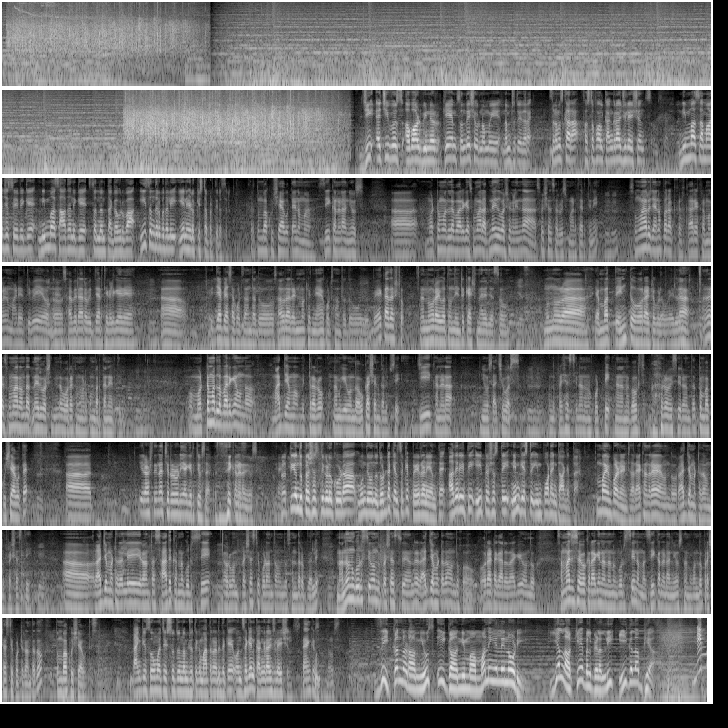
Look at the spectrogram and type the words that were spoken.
Zee achievers award winner K M Sandesh ಅವರು ನಮ್ಮ ನಮ್ಮ ಜೊತೆ ಇದ್ದಾರೆ. ಸರ್ ನಮಸ್ಕಾರ. ಫಸ್ಟ್ ಆಫ್ ಆಲ್ ಕಂಗ್ರ್ಯಾಚುಲೇಷನ್ಸ್ ನಿಮ್ಮ ಸಮಾಜ ಸೇವೆಗೆ ನಿಮ್ಮ ಸಾಧನೆಗೆ ಸಂದಂಥ ಗೌರವ. ಈ ಸಂದರ್ಭದಲ್ಲಿ ಏನು ಹೇಳೋಕೆ ಇಷ್ಟಪಡ್ತೀರಾ ಸರ್? ಸರ್ ತುಂಬ ಖುಷಿಯಾಗುತ್ತೆ ನಮ್ಮ ಸಿ ಕನ್ನಡ ನ್ಯೂಸ್. ಮೊಟ್ಟ ಮೊದಲ ಬಾರಿಗೆ ಸುಮಾರು ಹದಿನೈದು ವರ್ಷಗಳಿಂದ ಸೋಷಿಯಲ್ ಸರ್ವಿಸ್ ಮಾಡ್ತಾ ಇರ್ತೀನಿ. ಸುಮಾರು ಜನಪರ ಕಾರ್ಯಕ್ರಮಗಳನ್ನ ಮಾಡಿರ್ತೀವಿ. ಒಂದು ಸಾವಿರಾರು ವಿದ್ಯಾರ್ಥಿಗಳಿಗೆ ವಿದ್ಯಾಭ್ಯಾಸ ಕೊಡಿಸೋವಂಥದ್ದು ಸಾವಿರಾರು ಹೆಣ್ಮಕ್ಳಿಗೆ ನ್ಯಾಯ ಕೊಡಿಸೋವಂಥದ್ದು ಬೇಕಾದಷ್ಟು. ನೂರೈವತ್ತೊಂದು ಇಂಟರ್ ಕ್ಯಾಸ್ಟ್ ಮ್ಯಾರೇಜಸ್ಸು ಮುನ್ನೂರ ಎಂಬತ್ತೆಂಟು ಹೋರಾಟಗಳು ಎಲ್ಲ ಅಂದರೆ ಸುಮಾರು ಒಂದು ಹದಿನೈದು ವರ್ಷದಿಂದ ಹೋರಾಟ ಮಾಡ್ಕೊಂಡು ಬರ್ತಾನೆ ಇರ್ತೀವಿ. ಮೊಟ್ಟ ಮೊದಲ ಬಾರಿಗೆ ಒಂದು ಮಾಧ್ಯಮ ಮಿತ್ರರು ನಮಗೆ ಒಂದು ಅವಕಾಶ ಕಲ್ಪಿಸಿ ಜಿ ಕನ್ನಡ ನ್ಯೂಸ್ ಅಚೀವರ್ಸ್ ಒಂದು ಪ್ರಶಸ್ತಿನ ನಾನು ಕೊಟ್ಟು ನನ್ನನ್ನು ಗೌರವ ಗೌರವಿಸಿರೋಂಥ ತುಂಬ ಖುಷಿಯಾಗುತ್ತೆ ಇರೋಷ್ಟು ದಿನ ಚಿರಋಣಿಯಾಗಿರ್ತೀವಿ ಸರ್. ಜಿ ಕನ್ನಡ ನ್ಯೂಸ್ ಪ್ರತಿಯೊಂದು ಪ್ರಶಸ್ತಿಗಳು ಕೂಡ ಮುಂದೆ ಒಂದು ದೊಡ್ಡ ಕೆಲಸಕ್ಕೆ ಪ್ರೇರಣೆಯಂತೆ. ಅದೇ ರೀತಿ ಈ ಪ್ರಶಸ್ತಿ ನಿಮ್ಗೆ ಎಷ್ಟು ಇಂಪಾರ್ಟೆಂಟ್ ಆಗುತ್ತೆ? ತುಂಬ ಇಂಪಾರ್ಟೆಂಟ್ ಸರ್. ಯಾಕಂದರೆ ಒಂದು ರಾಜ್ಯ ಮಟ್ಟದ ಒಂದು ಪ್ರಶಸ್ತಿ. ರಾಜ್ಯ ಮಟ್ಟದಲ್ಲಿ ಇರೋವಂಥ ಸಾಧಕರನ್ನ ಗುರುತಿಸಿ ಅವ್ರಿಗೊಂದು ಪ್ರಶಸ್ತಿ ಕೊಡೋಂಥ ಒಂದು ಸಂದರ್ಭದಲ್ಲಿ ನನ್ನನ್ನು ಗುರುತಿಸಿ ಒಂದು ಪ್ರಶಸ್ತಿ ಅಂದರೆ ರಾಜ್ಯ ಮಟ್ಟದ ಒಂದು ಹೋರಾಟಗಾರರಾಗಿ ಒಂದು ಸಮಾಜ ಸೇವಕರಾಗಿ ನನ್ನನ್ನು ಗುರುತಿಸಿ ನಮ್ಮ ಜಿ ಕನ್ನಡ ನ್ಯೂಸ್ ನಮಗೊಂದು ಪ್ರಶಸ್ತಿ ಕೊಟ್ಟಿರುವಂಥದ್ದು ತುಂಬ ಖುಷಿಯಾಗುತ್ತೆ sir. Thank you so much ಇಷ್ಟು ನಮ್ಮ ಜೊತೆಗೆ ಮಾತನಾಡಿದ್ದಕ್ಕೆ once again congratulations thank you sir ನಮಸ್ತೆ. ಜಿ ಕನ್ನಡ ನ್ಯೂಸ್ ಈಗ ನಿಮ್ಮ ಮನೆಯಲ್ಲೇ ನೋಡಿ. ಎಲ್ಲ ಕೇಬಲ್ಗಳಲ್ಲಿ ಈಗ ಲಭ್ಯ.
